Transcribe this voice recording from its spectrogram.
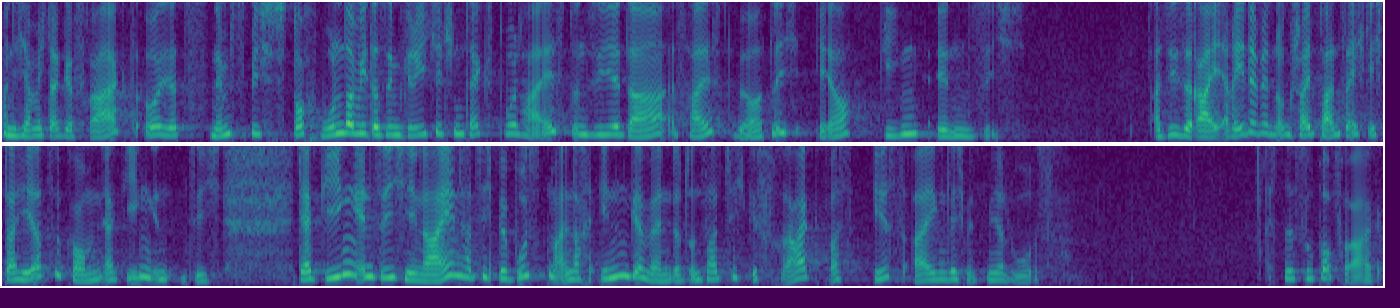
Und ich habe mich da gefragt, oh, jetzt nimmt es mich doch Wunder, wie das im griechischen Text wohl heißt. Und siehe da, es heißt wörtlich, er ging in sich. Also diese Redewendung scheint tatsächlich daherzukommen. Er ging in sich. Der ging in sich hinein, hat sich bewusst mal nach innen gewendet und hat sich gefragt, was ist eigentlich mit mir los? Das ist eine super Frage.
